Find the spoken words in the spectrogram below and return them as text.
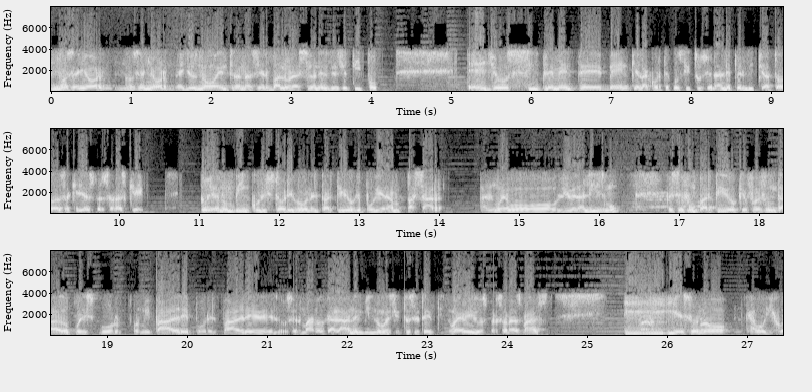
No, señor, no, señor. Ellos no entran a hacer valoraciones de ese tipo. Ellos simplemente ven que la Corte Constitucional le permitió a todas aquellas personas que tuvieran un vínculo histórico con el partido que pudieran pasar al nuevo liberalismo. Pues ese fue un partido que fue fundado pues por, por mi padre, por el padre de los hermanos Galán en 1979 y dos personas más. Y, y eso no... Cabo, hijo.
